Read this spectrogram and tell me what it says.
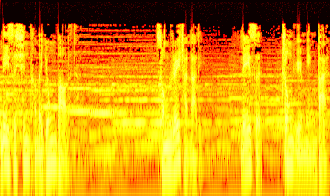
丽子心疼的拥抱了他。从 Richard 那里，丽子终于明白了，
